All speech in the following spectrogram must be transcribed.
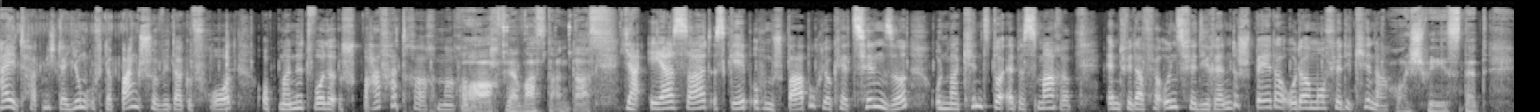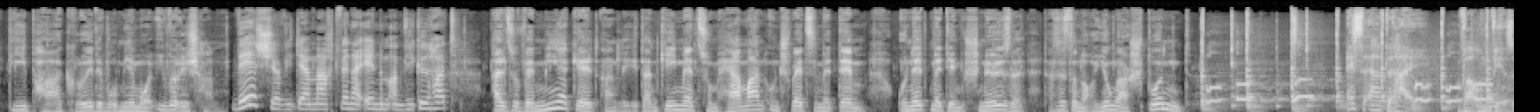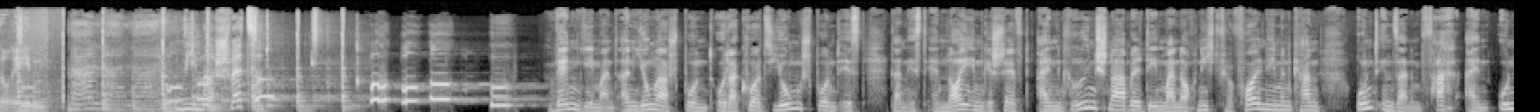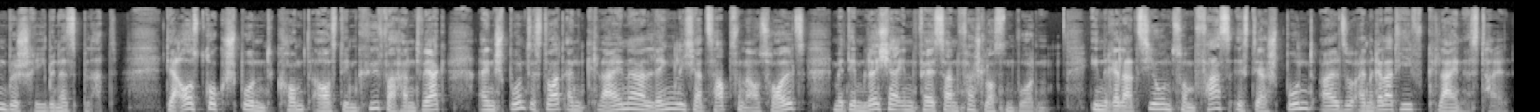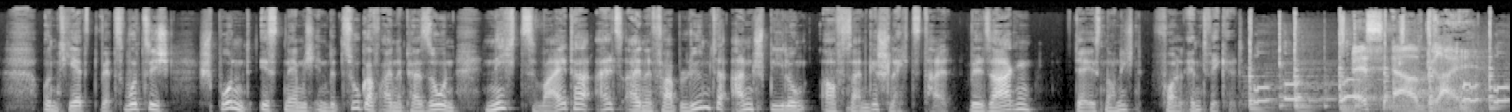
Heid hat mich der Jung auf der Bank schon wieder gefroht, ob man nicht wolle einen Sparvertrag machen. Ach, wer was dann das? Ja, er sagt, es gäbe auch im Sparbuch ja keine Zinse und man kind doch etwas mache. Entweder für uns für die Rente später oder mal für die Kinder. Oh, ich weiß nicht. Die paar Gröde, wo mir mal übrig han. Weiß ja, wie der macht, wenn er einem am Wickel hat. Also, wenn mir Geld anlegt, dann geh mir zum Hermann und schwätze mit dem. Und nicht mit dem Schnösel. Das ist doch noch junger Spund. SR3. Warum wir so reden. Wie man schwätze. Wenn jemand ein junger Spund oder kurz Jungspund ist, dann ist er neu im Geschäft, ein Grünschnabel, den man noch nicht für voll nehmen kann und in seinem Fach ein unbeschriebenes Blatt. Der Ausdruck Spund kommt aus dem Küferhandwerk. Ein Spund ist dort ein kleiner, länglicher Zapfen aus Holz, mit dem Löcher in Fässern verschlossen wurden. In Relation zum Fass ist der Spund also ein relativ kleines Teil. Und jetzt wird's wutzig. Spund ist nämlich in Bezug auf eine Person nichts weiter als eine verblümte Anspielung auf sein Geschlechtsteil. Will sagen, der ist noch nicht voll entwickelt. SR3.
